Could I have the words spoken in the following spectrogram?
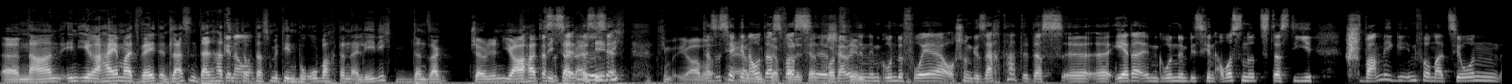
äh, nahen in ihre Heimatwelt entlassen. Dann hat genau. sich doch das mit den Beobachtern erledigt. Dann sagt Sheridan, ja, hat das sich dann ja, erledigt. Ja, ja, aber, das ist ja genau gut, das, was ja äh, Sheridan im Grunde vorher ja auch schon gesagt hatte, dass äh, er da im Grunde ein bisschen ausnutzt, dass die schwammige Informationen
